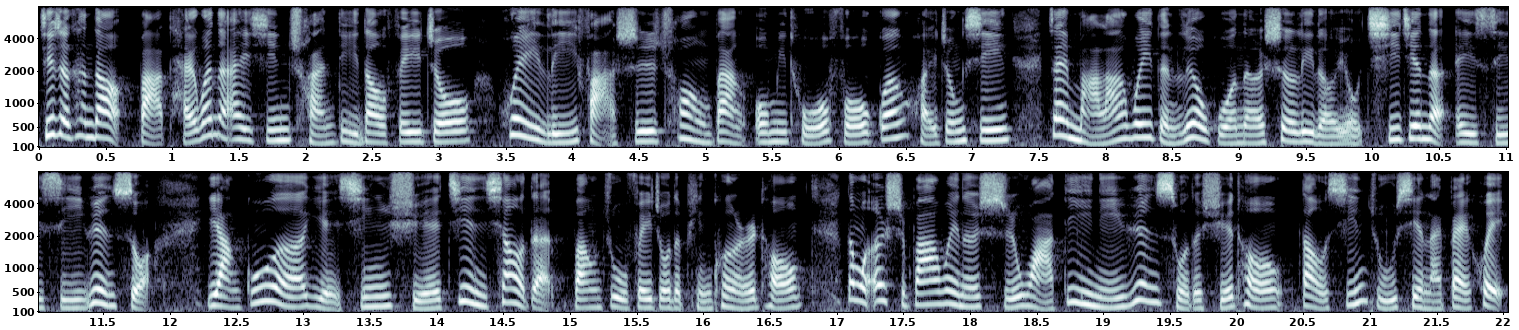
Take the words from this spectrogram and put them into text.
接着看到，把台湾的爱心传递到非洲，慧理法师创办阿弥陀佛关怀中心，在马拉维等六国呢设立了有七间的 ACC 院所，养孤儿、也心学建校等，帮助非洲的贫困儿童。那么二十八位呢史瓦蒂尼院所的学童到新竹县来拜会，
